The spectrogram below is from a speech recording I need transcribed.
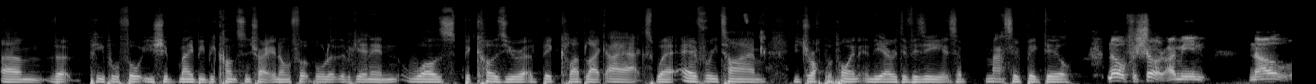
um, that people thought you should maybe be concentrating on football at the beginning was because you're at a big club like Ajax, where every time you drop a point in the Eredivisie, it's a massive big deal? No, for sure. I mean, now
